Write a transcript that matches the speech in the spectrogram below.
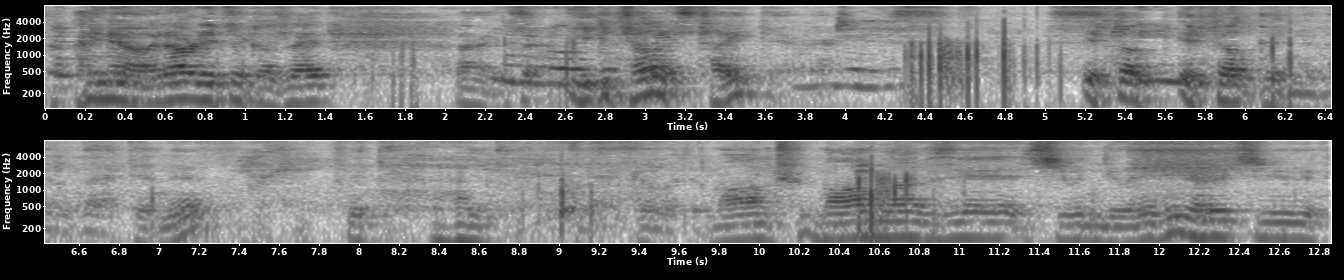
good. I know, it already tickles, right? All right, so you can tell it's tight there. It felt, it felt good in the middle back, didn't it? It did. It did. Yeah, go with it. Mom, tr- mom loves it. She wouldn't do anything to hurt you.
